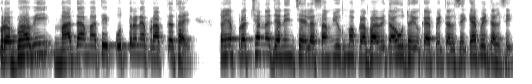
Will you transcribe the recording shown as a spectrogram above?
પ્રભાવી માદામાંથી પુત્રને પ્રાપ્ત થાય. તો અહીંયા પ્રચ્છન્ન જનીન છે એટલે સમયુગ્મ પ્રભાવી તો આવું થયું કેપિટલ સી કેપિટલ સી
